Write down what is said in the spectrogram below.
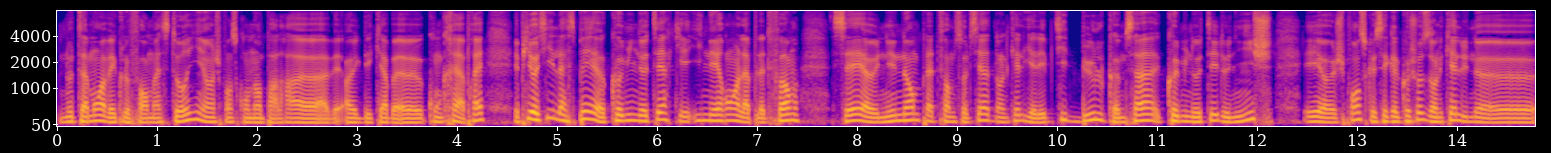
notamment avec le format story. hein. Je pense qu'on en parlera euh, avec, avec des cas euh, concrets après. Et puis aussi l'aspect euh, communautaire qui est inhérent à la plateforme. C'est une énorme plateforme sociale dans laquelle il y a des petites bulles comme ça, communauté de niche. Et euh, je pense que c'est quelque chose dans lequel une, euh,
